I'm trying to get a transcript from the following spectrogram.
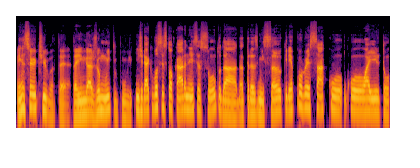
Bem assertivo até, até engajou muito o público. E já que vocês tocaram nesse assunto da, da transmissão, eu queria conversar com, com o Ayrton.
